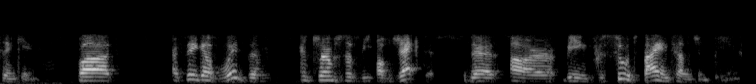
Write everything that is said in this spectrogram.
thinking. But I think of wisdom in terms of the objectives that are being pursued by intelligent beings.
